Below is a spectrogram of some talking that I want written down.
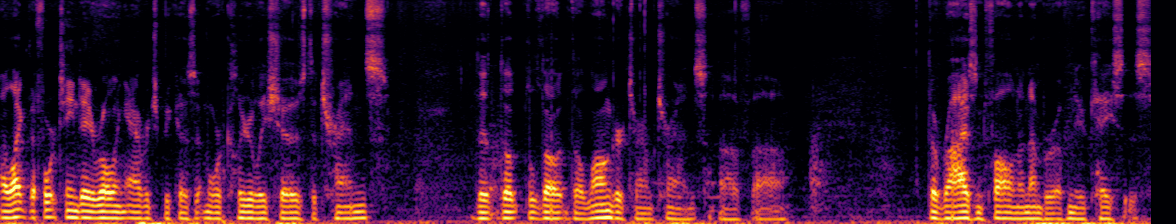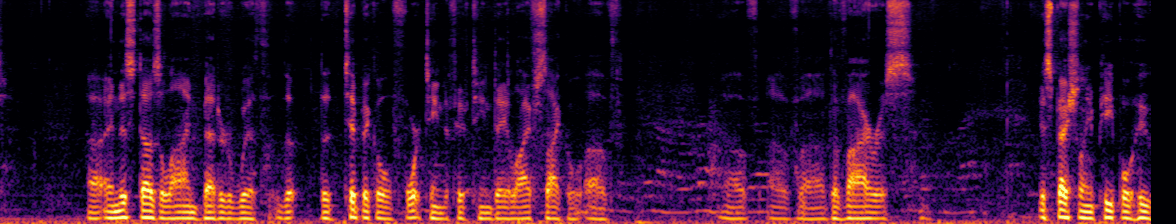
I like the 14 day rolling average because it more clearly shows the trends, the, the, the, the longer term trends of uh, the rise and fall in the number of new cases. Uh, and this does align better with the, the typical 14 to 15 day life cycle of, of, of uh, the virus, especially in people who,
